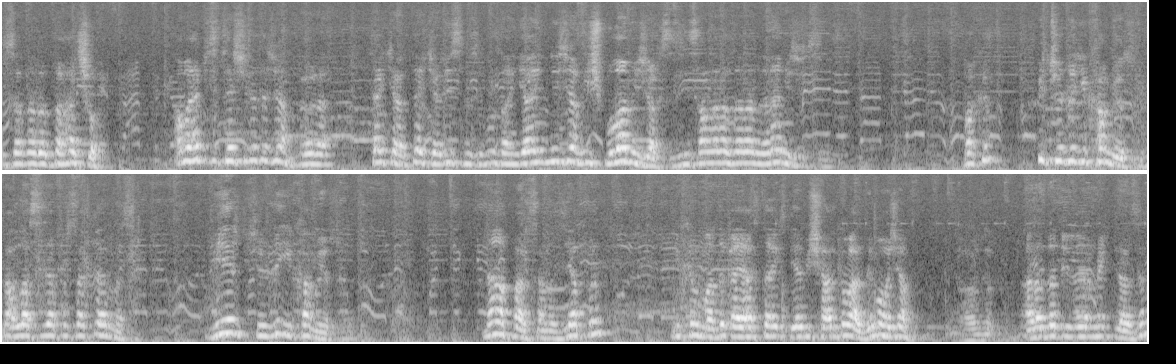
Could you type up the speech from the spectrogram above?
insanlara daha çok. Ama hepsi teşhir edeceğim. Böyle teker teker isminizi buradan yayınlayacağım. İş bulamayacaksınız. İnsanlara zarar veremeyeceksiniz. Bakın bir türlü yıkamıyorsunuz. Allah size fırsat vermesin. Bir türlü yıkamıyorsunuz. Ne yaparsanız yapın, yıkılmadık ayaktayız diye bir şarkı var değil mi hocam? Doğrudur. Arada bir vermek lazım.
